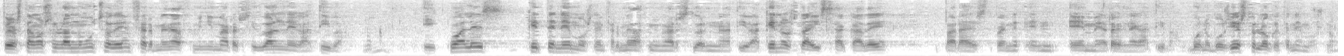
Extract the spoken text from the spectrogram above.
Pero estamos hablando mucho de enfermedad mínima residual negativa. ¿Y cuál es, qué tenemos de enfermedad mínima residual negativa? ¿Qué nos da ISACAD para en, EMR negativa? Bueno, pues esto es lo que tenemos. ¿no?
